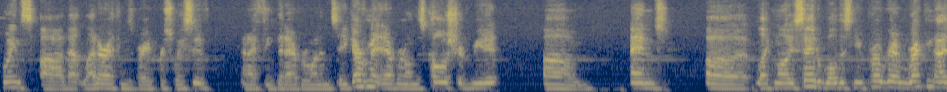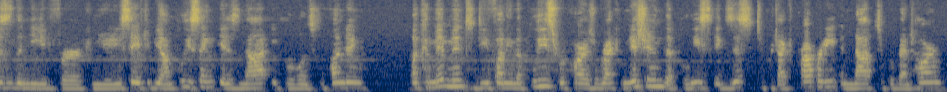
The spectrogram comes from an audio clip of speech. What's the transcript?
points. Uh, that letter I think is very persuasive, and I think that everyone in the city government and everyone on this call should read it. Um, and uh, like Molly said, while this new program recognizes the need for community safety beyond policing, it is not equivalent to funding. A commitment to defunding the police requires recognition that police exist to protect property and not to prevent harm.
